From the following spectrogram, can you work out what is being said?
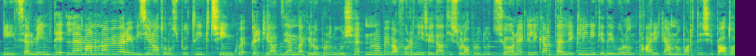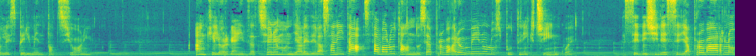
Inizialmente l'EMA non aveva revisionato lo Sputnik 5 perché l'azienda che lo produce non aveva fornito i dati sulla produzione e le cartelle cliniche dei volontari che hanno partecipato alle sperimentazioni. Anche l'Organizzazione Mondiale della Sanità sta valutando se approvare o meno lo Sputnik 5. Se decidesse di approvarlo,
